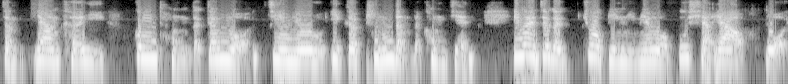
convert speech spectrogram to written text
怎样可以。共同的跟我进入一个平等的空间，因为这个作品里面我不想要我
